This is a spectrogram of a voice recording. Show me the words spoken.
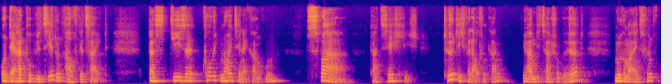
und der hat publiziert und aufgezeigt, dass diese Covid-19-Erkrankung zwar tatsächlich tödlich verlaufen kann, wir haben die Zahl schon gehört, 0,15.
